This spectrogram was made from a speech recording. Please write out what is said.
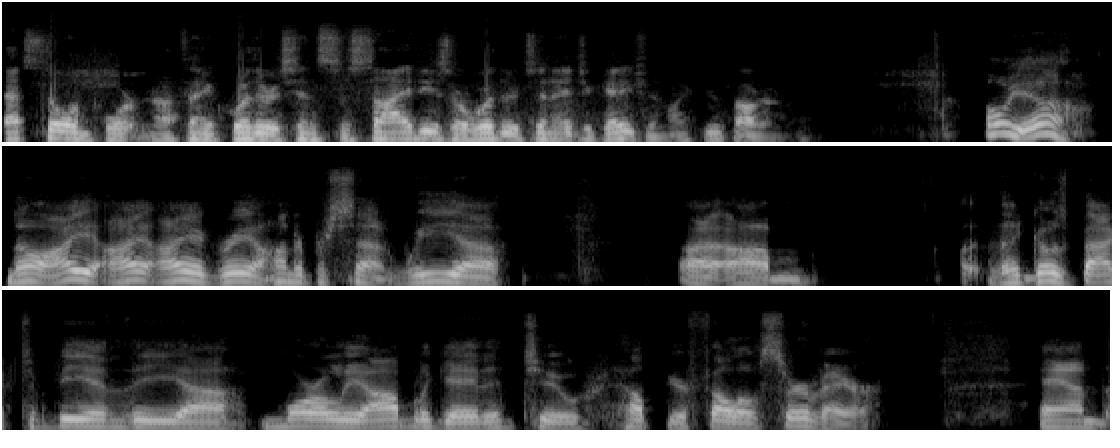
that's so important. I think whether it's in societies or whether it's in education, like you're talking about. Oh yeah, no, I I, I agree hundred percent. We uh, uh, um, that goes back to being the uh, morally obligated to help your fellow surveyor. And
